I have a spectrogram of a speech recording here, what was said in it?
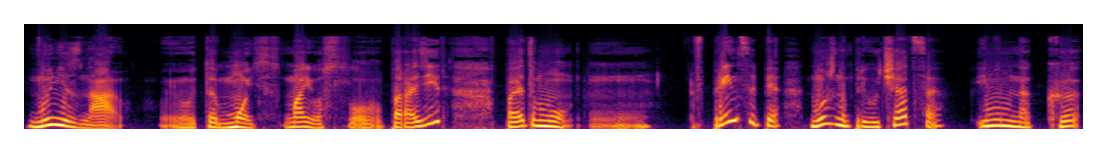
ну не знаю, это мой, мое слово паразит, поэтому в принципе нужно приучаться именно к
